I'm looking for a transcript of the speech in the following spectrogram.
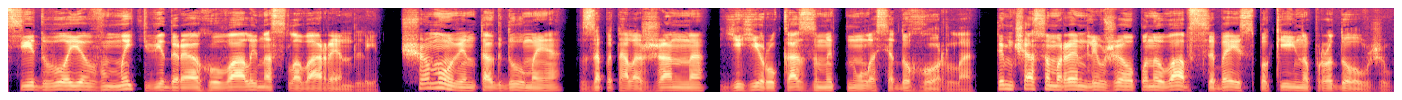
Ці двоє вмить відреагували на слова Рендлі. Чому він так думає? запитала Жанна, її рука змитнулася до горла. Тим часом Ренлі вже опанував себе і спокійно продовжив.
